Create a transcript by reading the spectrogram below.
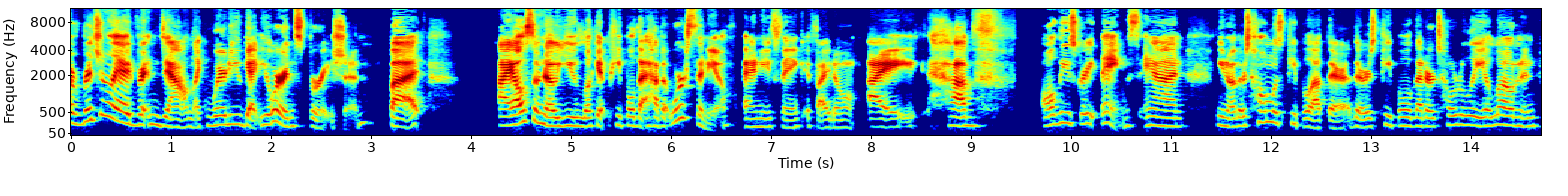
Originally, I'd written down, like, where do you get your inspiration? But I also know you look at people that have it worse than you and you think, if I don't, I have all these great things and you know there's homeless people out there there's people that are totally alone and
